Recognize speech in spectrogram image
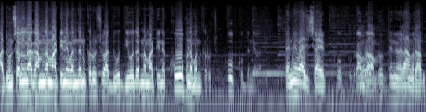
આ ધુનસલના ગામના માટીને વંદન કરું છું. આ દૂધ દિયોદરના માટીને ખૂબ નમન કરું છું. ખૂબ ખૂબ ધન્યવાદ. ધન્યવાદ સાહેબ. ખૂબ ખૂબ. રામ રામ. ખૂબ ધન્યવાદ. રામ રામ.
